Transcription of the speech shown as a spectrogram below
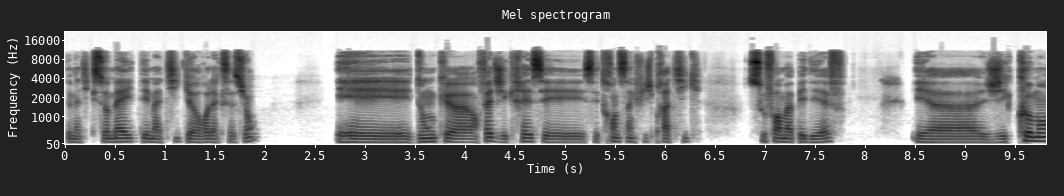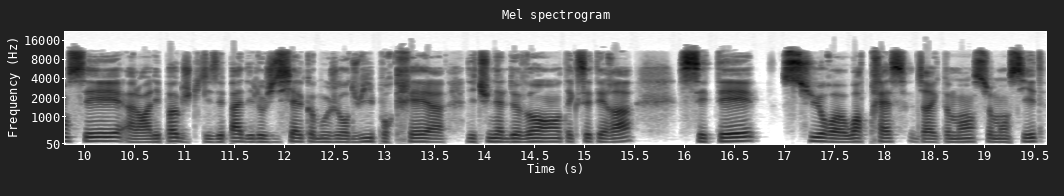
thématique sommeil, thématique euh, relaxation. Et donc, en fait, j'ai créé ces, ces, 35 fiches pratiques sous format PDF. Et j'ai commencé, alors à l'époque, je n'utilisais pas des logiciels comme aujourd'hui pour créer des tunnels de vente, etc. C'était sur WordPress directement sur mon site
